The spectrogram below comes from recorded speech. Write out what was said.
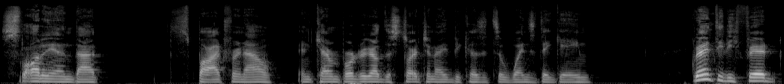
slot in that spot for now. And Kevin Porter got the start tonight because it's a Wednesday game. Granted, he fared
